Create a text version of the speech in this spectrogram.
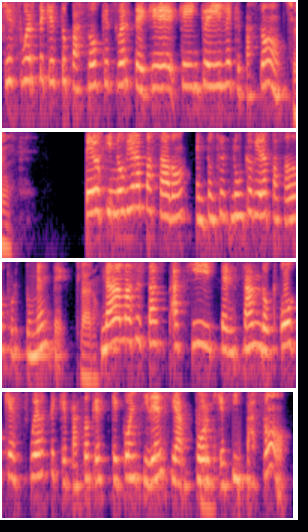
qué suerte que esto pasó, qué suerte, qué, qué increíble que pasó. Sí. Pero si no hubiera pasado, entonces nunca hubiera pasado por tu mente. Claro. Nada más estás aquí pensando, oh, qué suerte que pasó, qué, qué coincidencia, porque sí. pasó.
